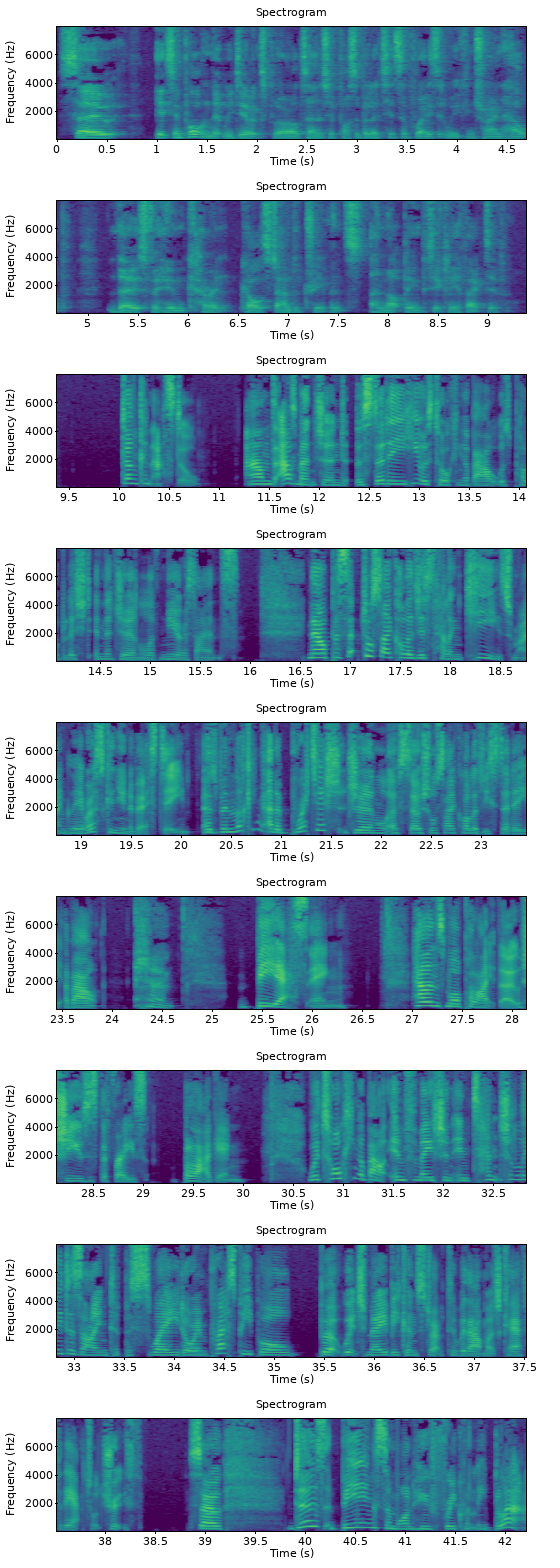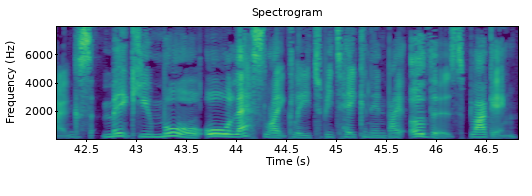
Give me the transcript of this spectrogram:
So it's important that we do explore alternative possibilities of ways that we can try and help those for whom current gold standard treatments are not being particularly effective. Duncan Astle. And as mentioned, the study he was talking about was published in the Journal of Neuroscience. Now, perceptual psychologist Helen Keyes from Anglia Ruskin University has been looking at a British Journal of Social Psychology study about BSing. Helen's more polite though, she uses the phrase blagging. We're talking about information intentionally designed to persuade or impress people, but which may be constructed without much care for the actual truth. So, does being someone who frequently blags make you more or less likely to be taken in by others blagging?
